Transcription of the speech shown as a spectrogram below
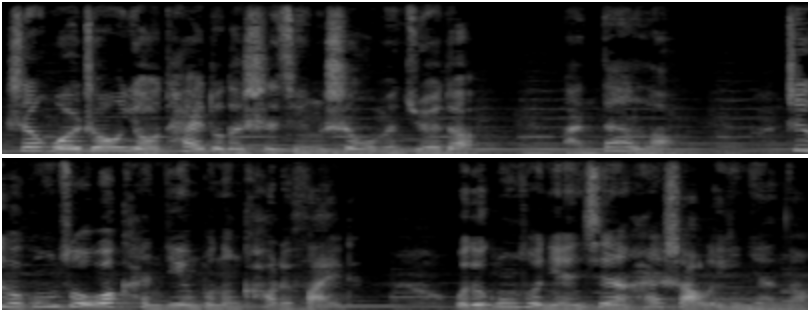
生活中有太多的事情是我们觉得完蛋了，这个工作我肯定不能 qualified，我的工作年限还少了一年呢。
